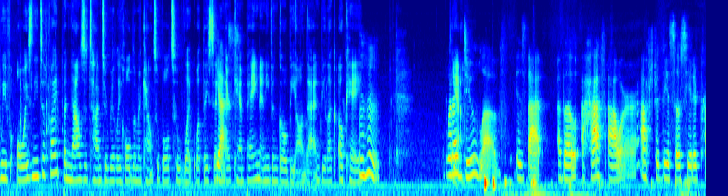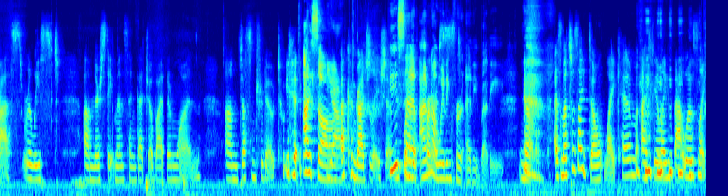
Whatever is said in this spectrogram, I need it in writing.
we've always need to fight, but now's the time to really hold them accountable to like what they said in their campaign, and even go beyond that and be like, okay, What I do love is that about a half hour after the Associated Press released um, their statement saying that Joe Biden won, um, Justin Trudeau tweeted I saw. Yeah. a congratulations. He said, "I'm not waiting for anybody." No, as much as I don't like him, I feel like that was like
